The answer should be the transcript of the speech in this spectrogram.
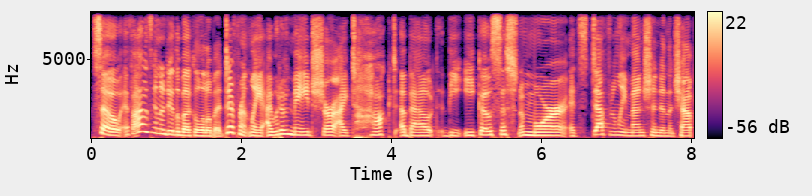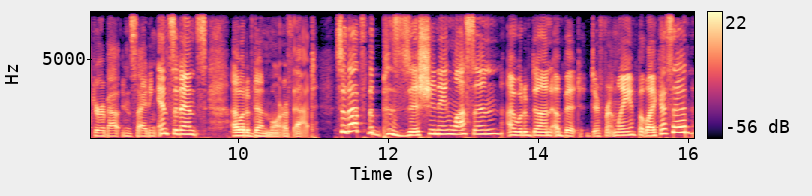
So, if I was going to do the book a little bit differently, I would have made sure I talked about the ecosystem more. It's definitely mentioned in the chapter about inciting incidents. I would have done more of that. So, that's the positioning lesson I would have done a bit differently. But, like I said,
